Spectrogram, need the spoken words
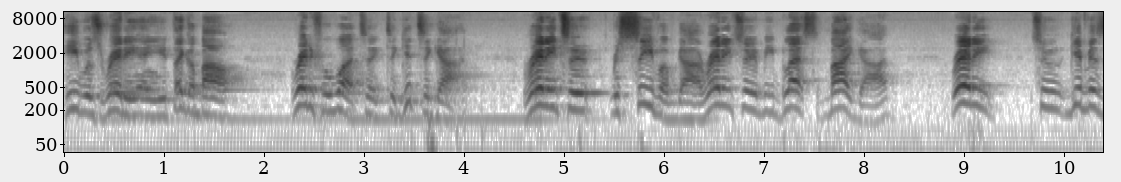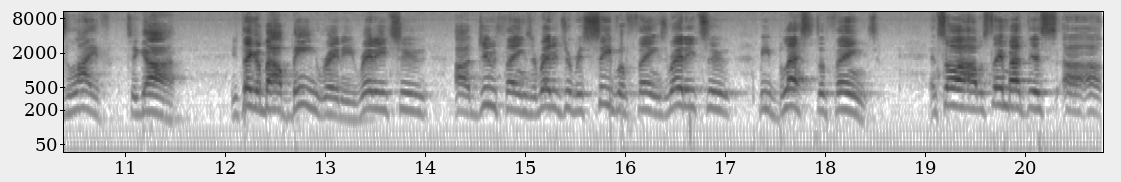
He was ready, and you think about ready for what? To, to get to God, ready to receive of God, ready to be blessed by God, ready to give his life to God. You think about being ready, ready to uh, do things, ready to receive of things, ready to be blessed of things. And so I was thinking about this uh, uh,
